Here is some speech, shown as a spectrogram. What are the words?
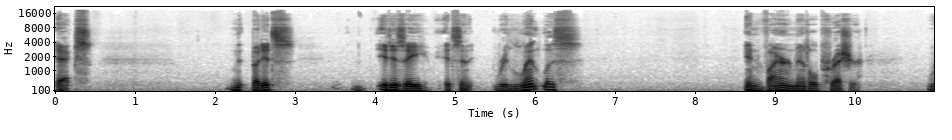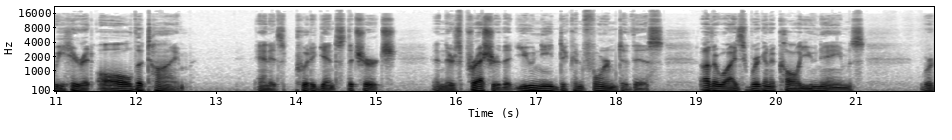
X. But it's it is a it's a relentless environmental pressure. We hear it all the time, and it's put against the church. And there's pressure that you need to conform to this. Otherwise, we're going to call you names. We're,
